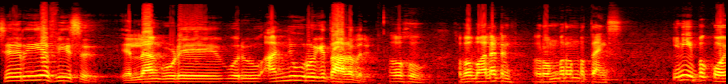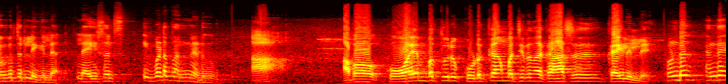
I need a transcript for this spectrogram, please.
ചെറിയ ഫീസ് എല്ലാം കൂടി ഒരു അഞ്ഞൂറ് രൂപയ്ക്ക് താഴെ വരും. ഓഹോ അപ്പൊ ബാലേട്ടൻ റൊമ്പ റൊമ്പ താങ്ക്സ് ഇനി ഇപ്പൊ കോയമ്പത്തൂരിലേക്കില്ല. ലൈസൻസ് ഇവിടെ തന്നെ എടുക്കും. ആ അപ്പോ കോയമ്പത്തൂർ കൊടുക്കാൻ പറ്റിരുന്ന കാശ് കയ്യിലില്ലേ? ഉണ്ട്. എന്തേ?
